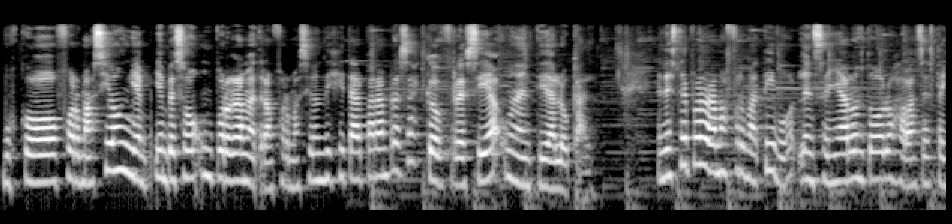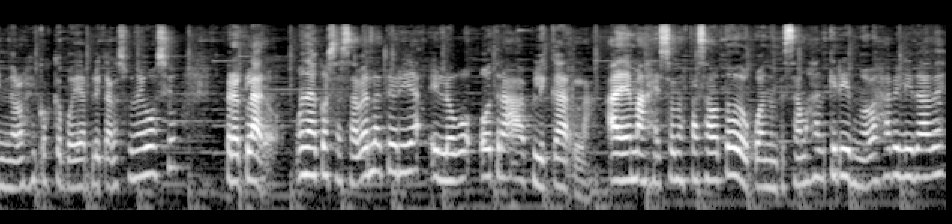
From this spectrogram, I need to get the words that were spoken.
Buscó formación y, em-, empezó un programa de transformación digital para empresas que ofrecía una entidad local. En este programa formativo le enseñaron todos los avances tecnológicos que podía aplicar a su negocio pero claro, una cosa es saber la teoría y luego otra aplicarla. Además, eso nos ha pasado todo, cuando empezamos a adquirir nuevas habilidades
